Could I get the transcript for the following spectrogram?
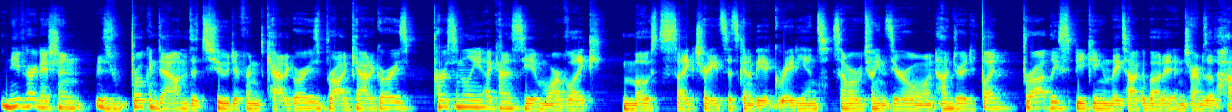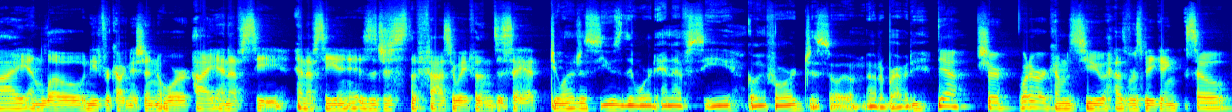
for cognition is broken down into two different categories, broad categories. Personally, I kind of see it more of like most psych traits, it's going to be a gradient somewhere between 0 and 100. But broadly speaking, they talk about it in terms of high and low need for cognition or high NFC. NFC is just the faster way for them to say it. Do you want to just use the word NFC going forward, just so out of brevity? Yeah, sure. Whatever comes to you as we're speaking. So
